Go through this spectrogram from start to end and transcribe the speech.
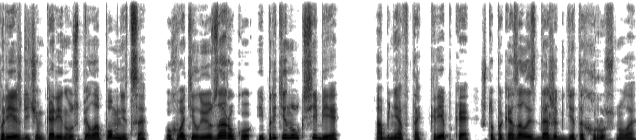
прежде чем Карина успела помниться, ухватил ее за руку и притянул к себе, обняв так крепко, что показалось даже где-то хрустнуло.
